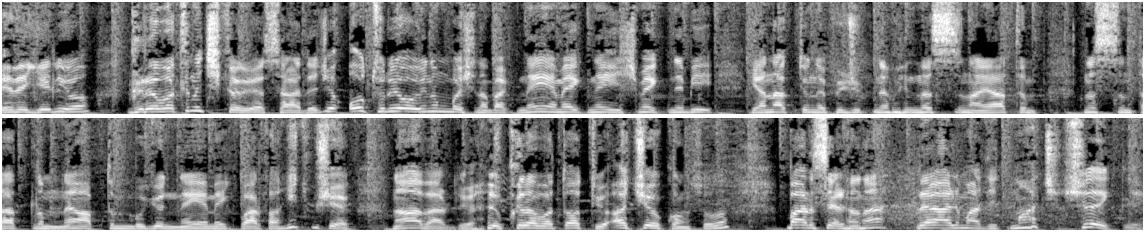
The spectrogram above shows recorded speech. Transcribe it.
Eve geliyor gravatını çıkarıyor sadece oturuyor oyunun başına bak ne yemek ne içmek ne bir yanaktan öpücük ne bir nasılsın hayatım nasılsın tatlım ne yaptım bugün ne yemek var falan hiçbir şey yok. Ne haber diyor. Kravatı atıyor açıyor konsolu. Barcelona Real Madrid maç sürekli.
